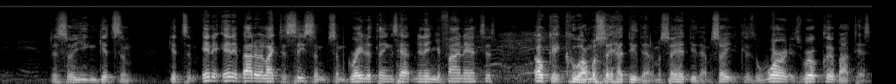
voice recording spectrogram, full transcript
Amen. Just so you can get some, get some. Any, anybody would like to see some, some greater things happening in your finances? Okay, cool. I'm going to show you how to do that. I'm going to show you how to do that. I'm going to show because the word is real clear about this.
